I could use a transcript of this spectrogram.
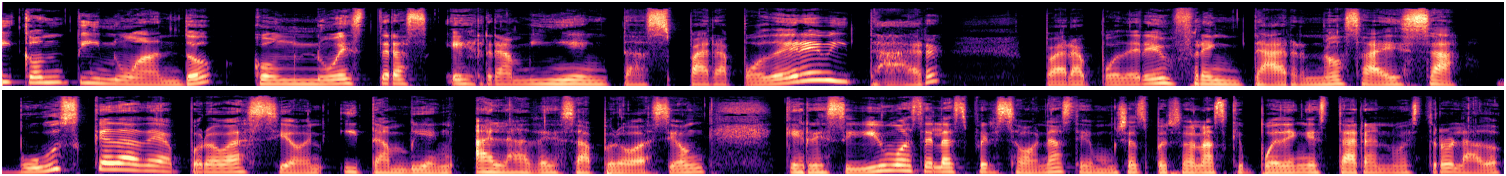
Y continuando con nuestras herramientas para poder evitar, para poder enfrentarnos a esa búsqueda de aprobación y también a la desaprobación que recibimos de las personas, de muchas personas que pueden estar a nuestro lado,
